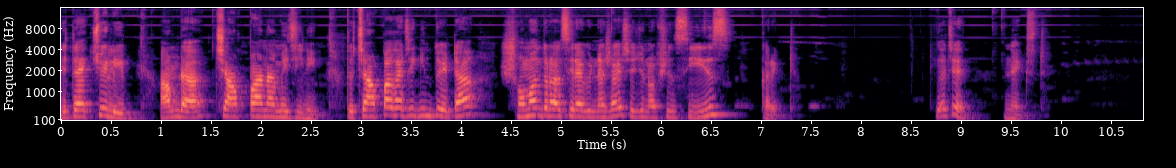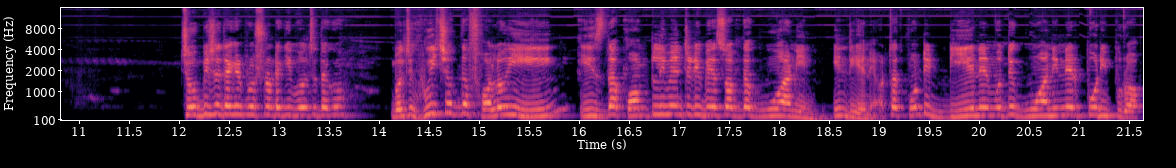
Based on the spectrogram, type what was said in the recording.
যেটা অ্যাকচুয়ালি আমরা চাপা নামে চিনি। তো চাপা গাছে কিন্তু এটা সমান্তরাল শিরাবিন্যাস হয়, সেই জন্য অপশন সি ইজ কারেক্ট ঠিক আছে? নেক্সট চব্বিশে দাগের প্রশ্নটা কি বলছে দেখো? বলছে which of the following is the complementary base of the guanine in DNA অর্থাৎ কোনটি ডিএনএর মধ্যে গুয়ানিনের পরিপূরক?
